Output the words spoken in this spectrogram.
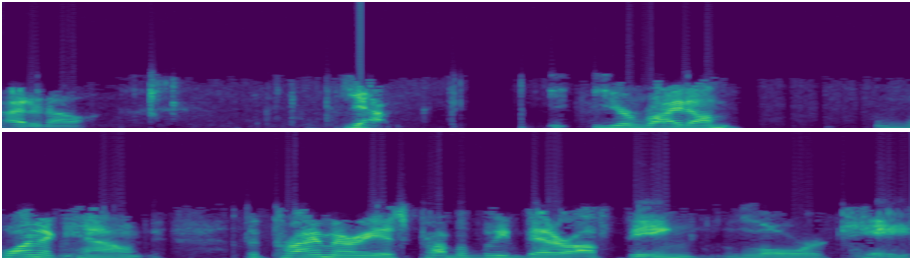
I don't know. Yeah, you're right on one account. The primary is probably better off being lowercase,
